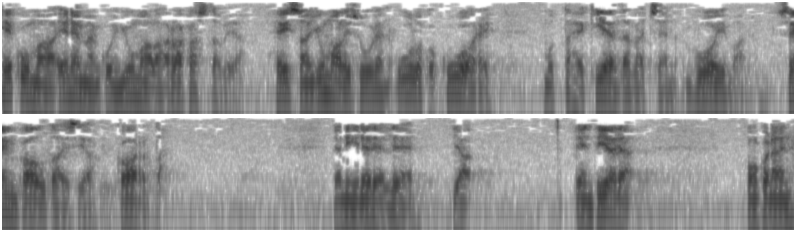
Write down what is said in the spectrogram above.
hekumaa enemmän kuin Jumalaa rakastavia. Heissä on jumalisuuden ulkokuori, mutta he kieltävät sen voiman, sen kaltaisia karta ja niin edelleen. Ja en tiedä, onko näin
